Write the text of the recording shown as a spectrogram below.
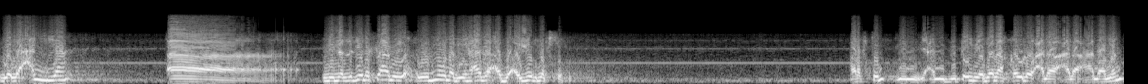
ولعل آه من الذين كانوا يقولون بهذا أبو أيوب نفسه. عرفتم؟ من يعني ابن تيمية بنى قوله على على على من؟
